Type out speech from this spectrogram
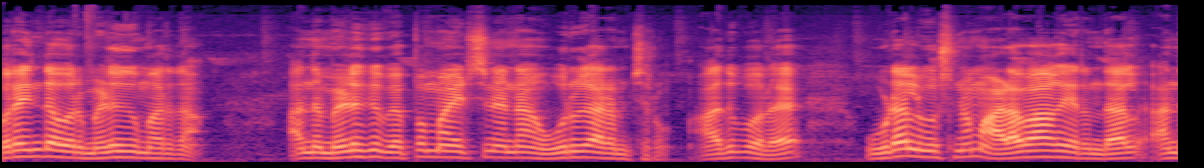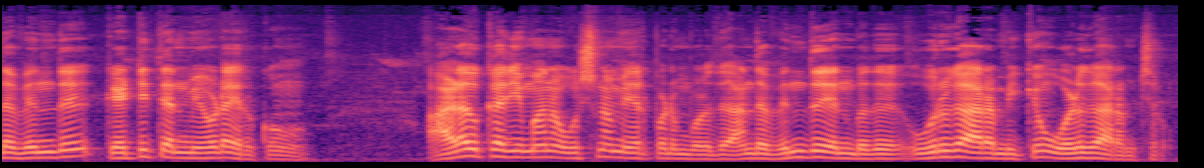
உறைந்த ஒரு மெழுகு மாதிரி தான் அந்த மெழுகு வெப்பமாயிடுச்சுன்னா என்ன? உருக ஆரம்பிச்சிடும் அதுபோல் உடல் உஷ்ணம் அளவாக இருந்தால் அந்த விந்து கெட்டித்தன்மையோடு இருக்கும். அளவுக்கு அதிகமான உஷ்ணம் ஏற்படும் பொழுது அந்த விந்து என்பது உருக ஆரம்பிக்கும் ஒழுக ஆரம்பிச்சிடும்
